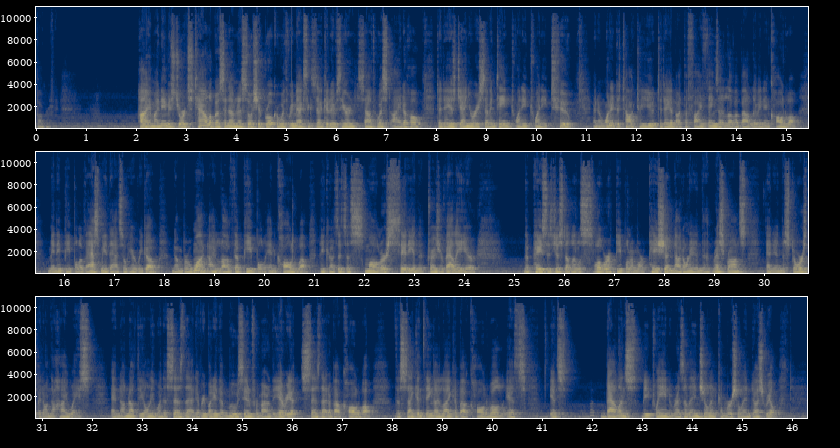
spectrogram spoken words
topography. Hi, my name is George Tallabas and I'm an associate broker with REMAX Executives here in Southwest Idaho. Today is January 17, 2022. And I wanted to talk to you today about the five things I love about living in Caldwell. Many people have asked me that, so here we go. Number one, I love the people in Caldwell because it's a smaller city in the Treasure Valley here. The pace is just a little slower. People are more patient, not only in the restaurants, and in the stores, but on the highways. And I'm not the only one that says that. Everybody that moves in from out of the area says that about Caldwell. The second thing I like about Caldwell is its balance between residential and commercial industrial.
